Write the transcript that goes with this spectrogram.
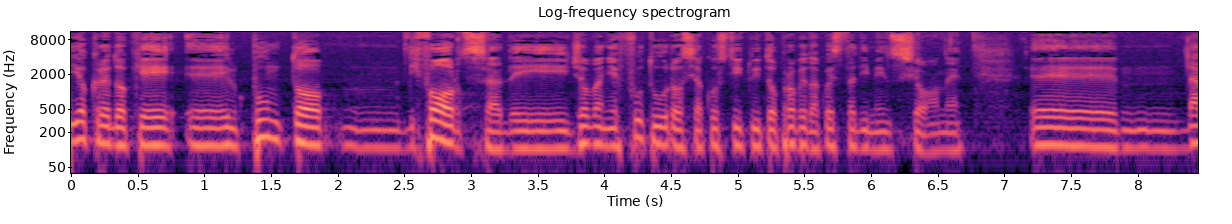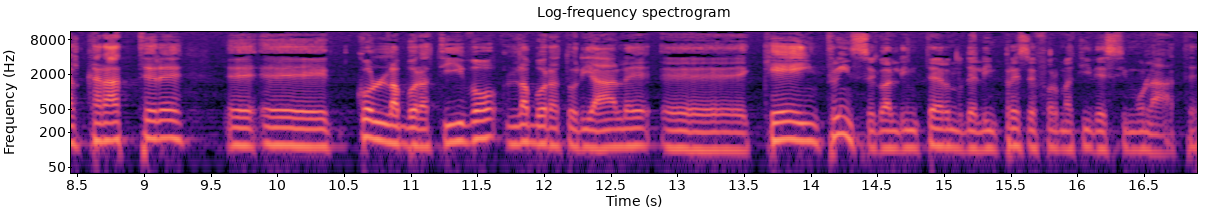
Io credo che eh, il punto mh, di forza dei giovani e futuro sia costituito proprio da questa dimensione, eh, dal carattere eh, eh, collaborativo, laboratoriale, eh, che è intrinseco all'interno delle imprese formative simulate,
